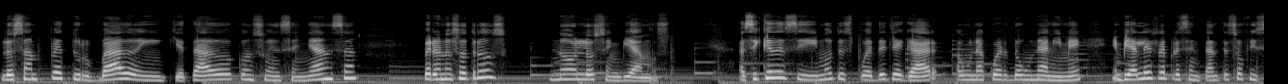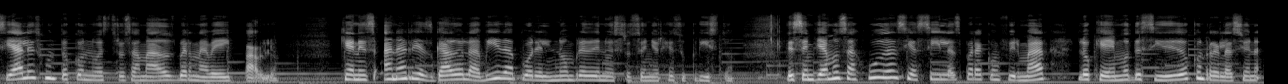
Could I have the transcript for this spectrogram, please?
los han perturbado e inquietado con su enseñanza, pero nosotros no los enviamos. Así que decidimos, después de llegar a un acuerdo unánime, enviarles representantes oficiales junto con nuestros amados Bernabé y Pablo, quienes han arriesgado la vida por el nombre de nuestro Señor Jesucristo. Les enviamos a Judas y a Silas para confirmar lo que hemos decidido con relación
